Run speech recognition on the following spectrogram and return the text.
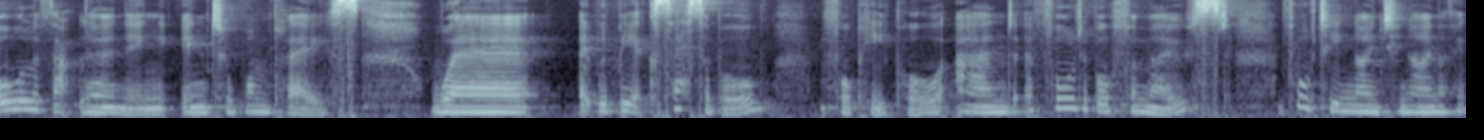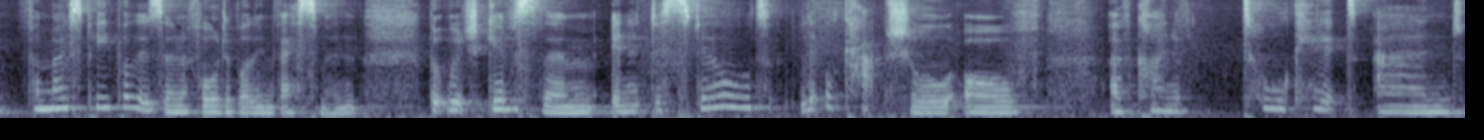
all of that learning into one place where it would be accessible for people and affordable for most. 14.99 I think for most people is an affordable investment, but which gives them in a distilled little capsule of of kind of toolkit and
